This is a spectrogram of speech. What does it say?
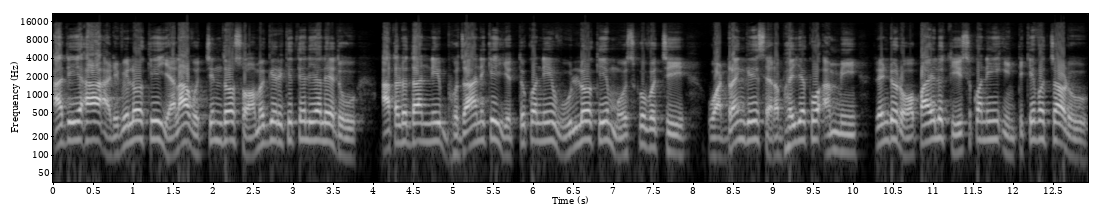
అది ఆ అడవిలోకి ఎలా వచ్చిందో సోమగిరికి తెలియలేదు. అతడు దాన్ని భుజానికి ఎత్తుకొని ఊళ్ళోకి మోసుకువచ్చి వడ్రంగి శరభయ్యకు అమ్మి రెండు రూపాయలు తీసుకొని ఇంటికి వచ్చాడు.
